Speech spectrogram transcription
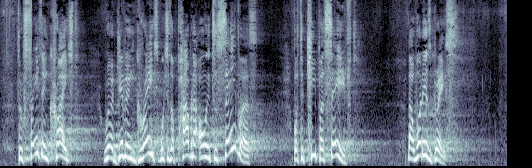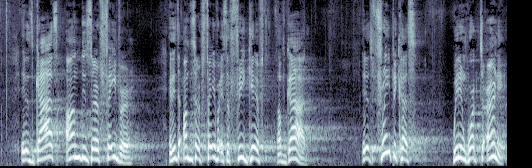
Through faith in Christ, we are given grace, which is a power not only to save us, but to keep us saved. Now, what is grace? It is God's undeserved favor, and this undeserved favor is a free gift of God. It is free because we didn't work to earn it.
